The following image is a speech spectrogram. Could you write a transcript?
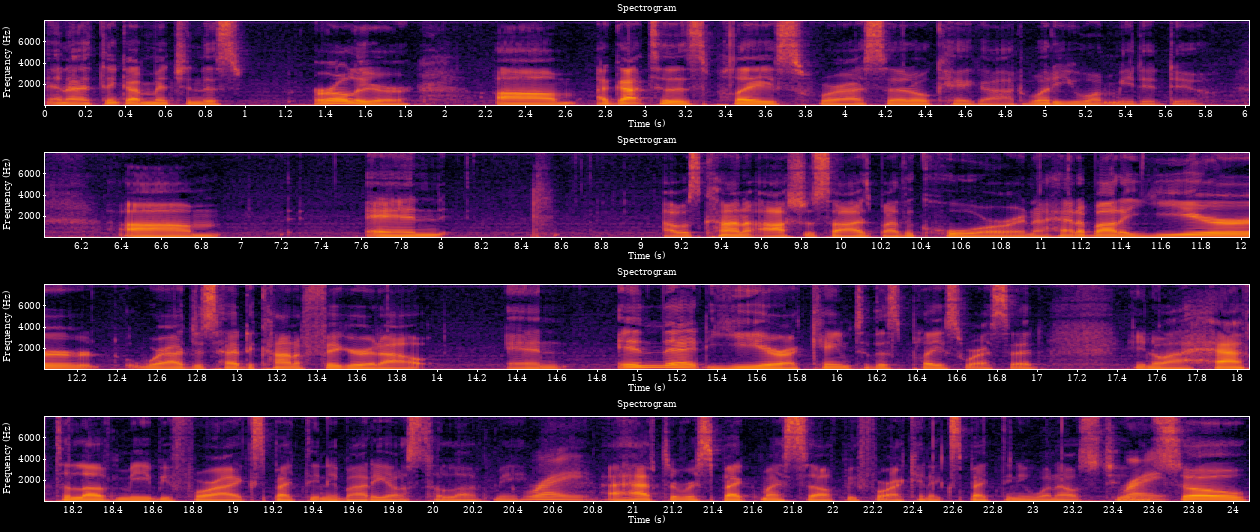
and I think I mentioned this earlier, um, I got to this place where I said, okay, God, what do you want me to do? Um, and I was kind of ostracized by the core, and I had about a year where I just had to kind of figure it out. And in that year, I came to this place where I said, you know, I have to love me before I expect anybody else to love me. Right. I have to respect myself before I can expect anyone else to. Right. And so,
